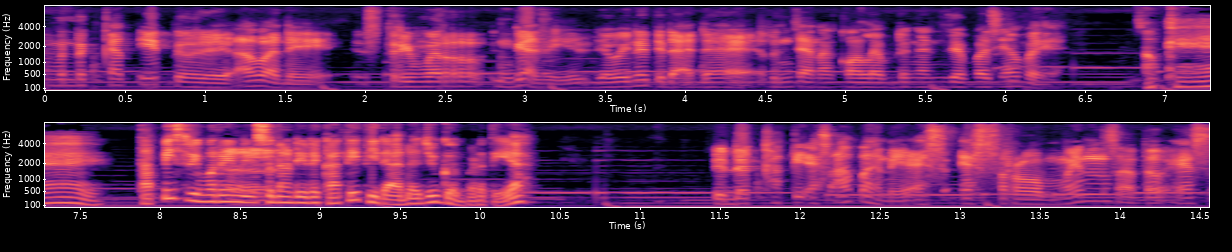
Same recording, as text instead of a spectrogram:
mendekat itu. Apa nih? Streamer enggak sih. Jauh ini tidak ada rencana collab dengan siapa siapa ya. Oke. Tapi streamer yang Eh. sedang didekati tidak ada juga berarti ya? Didekati as apa nih? As, as romance atau as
